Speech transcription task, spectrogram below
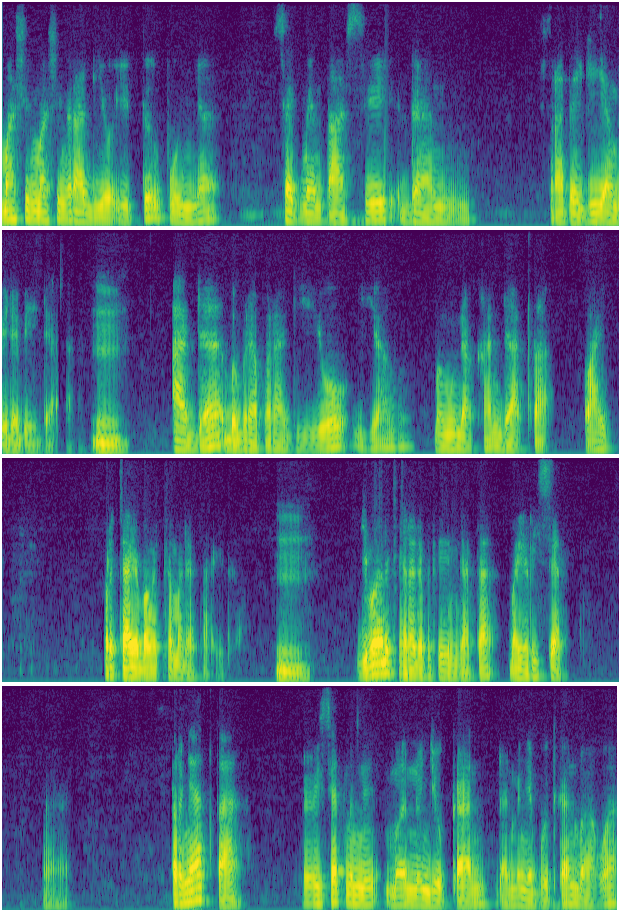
Masing-masing radio itu punya segmentasi dan strategi yang beda-beda. Hmm. Ada beberapa radio yang menggunakan data like percaya banget sama data itu. Hmm. Gimana cara dapetin data? By riset. Nah, ternyata riset men- menunjukkan dan menyebutkan bahwa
